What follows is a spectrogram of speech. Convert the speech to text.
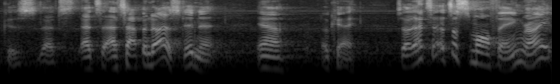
because that's that's that's happened to us, didn't it? Yeah. Okay. So that's that's a small thing, right?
